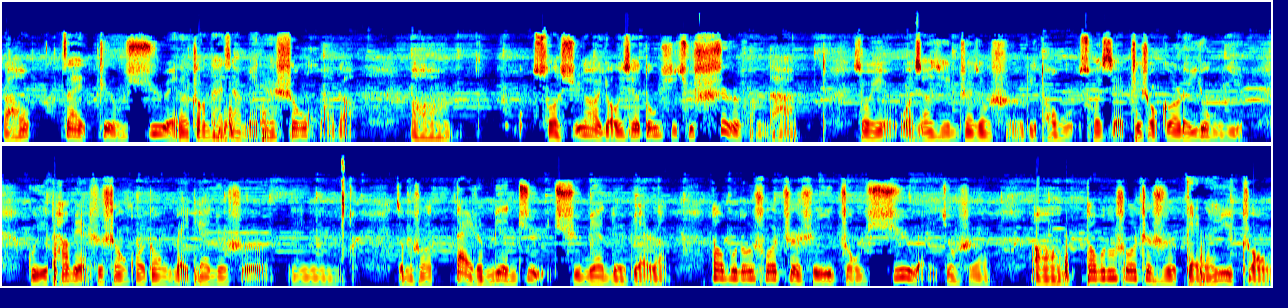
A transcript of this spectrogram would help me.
然后在这种虚伪的状态下每天生活着，嗯，所需要有一些东西去释放它。所以我相信这就是李彤所写这首歌的用意。估计他们也是生活中每天就是，嗯，怎么说，戴着面具去面对别人。倒不能说这是一种虚伪，就是，呃，倒不能说这是给人一种，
